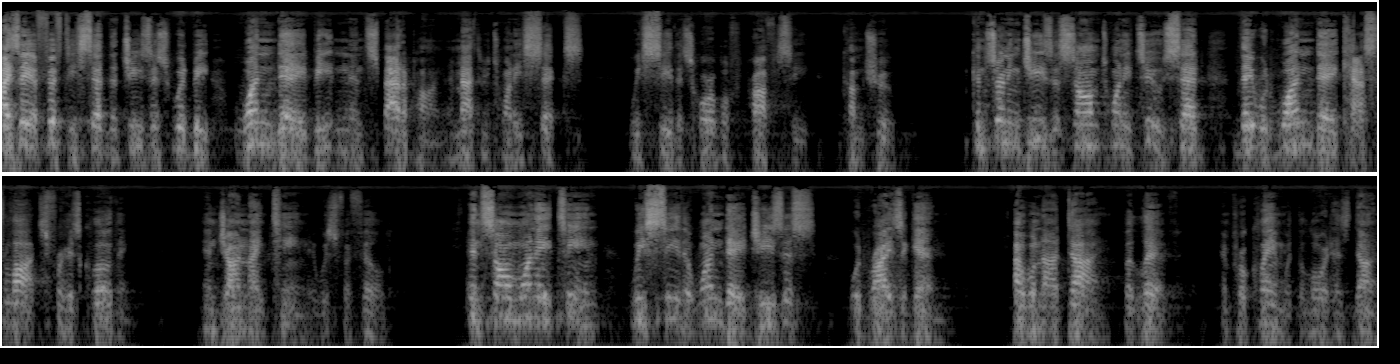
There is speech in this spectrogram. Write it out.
Isaiah 50 said that Jesus would be one day beaten and spat upon. In Matthew 26, we see this horrible prophecy come true. Concerning Jesus, Psalm 22 said they would one day cast lots for his clothing. In John 19, it was fulfilled. In Psalm 118, we see that one day Jesus would rise again. I will not die, but live and proclaim what the Lord has done.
